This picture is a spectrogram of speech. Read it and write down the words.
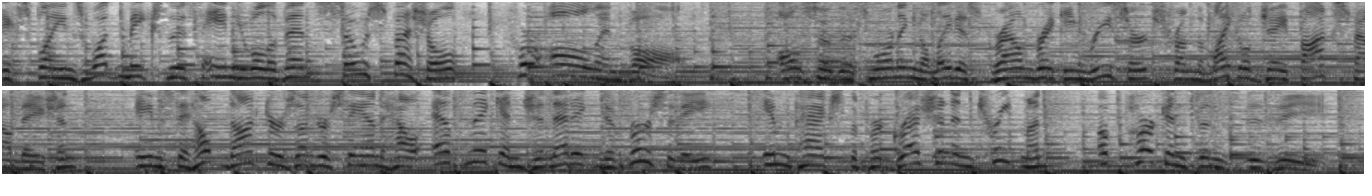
explains what makes this annual event so special for all involved. Also, this morning, the latest groundbreaking research from the Michael J. Fox Foundation aims to help doctors understand how ethnic and genetic diversity impacts the progression and treatment of Parkinson's disease.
